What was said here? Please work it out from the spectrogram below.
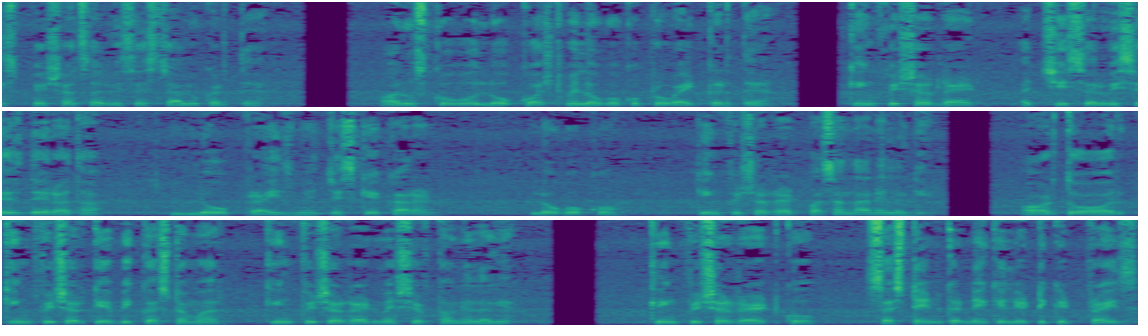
स्पेशल सर्विसेज़ चालू करते हैं। और उसको वो लो कॉस्ट में लोगों को प्रोवाइड करते हैं। किंगफिशर रेड अच्छी सर्विसेज़ दे रहा था लो प्राइस में, जिसके कारण लोगों को किंगफिशर रेड पसंद आने लगी। और तो और, किंगफिशर के भी कस्टमर किंगफिशर रेड में शिफ्ट होने लगे। किंगफिशर रेड को सस्टेन करने के लिए टिकट प्राइस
